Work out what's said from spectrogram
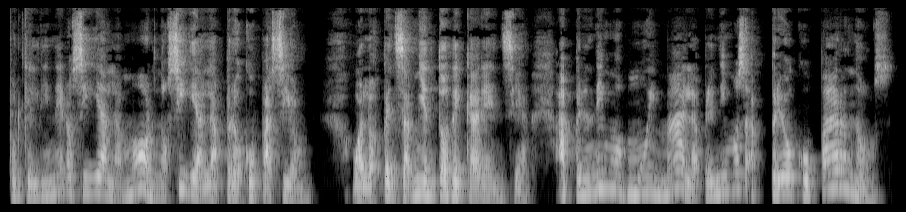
porque el dinero sigue al amor, no sigue a la preocupación o a los pensamientos de carencia. Aprendimos muy mal, aprendimos a preocuparnos.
